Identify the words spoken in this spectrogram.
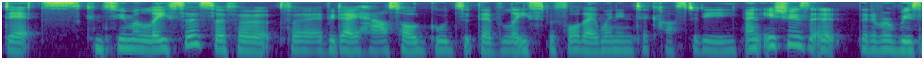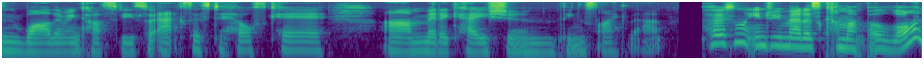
Debts, consumer leases, so for, for everyday household goods that they've leased before they went into custody, and issues that, that have arisen while they're in custody, so access to healthcare, um, medication, things like that. Personal injury matters come up a lot.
